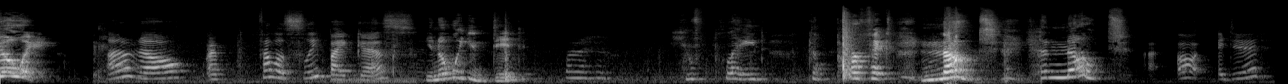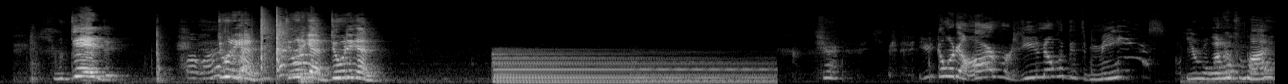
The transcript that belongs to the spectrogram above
doing? I don't know. I fell asleep, I guess. You know what you did? What did I do? You've played the perfect note! The note! Oh, I did? You did! What, what? Do it again! Do it again! Do it again! You're, you're, you're going to Harvard. Do you know what this means? You're one of my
